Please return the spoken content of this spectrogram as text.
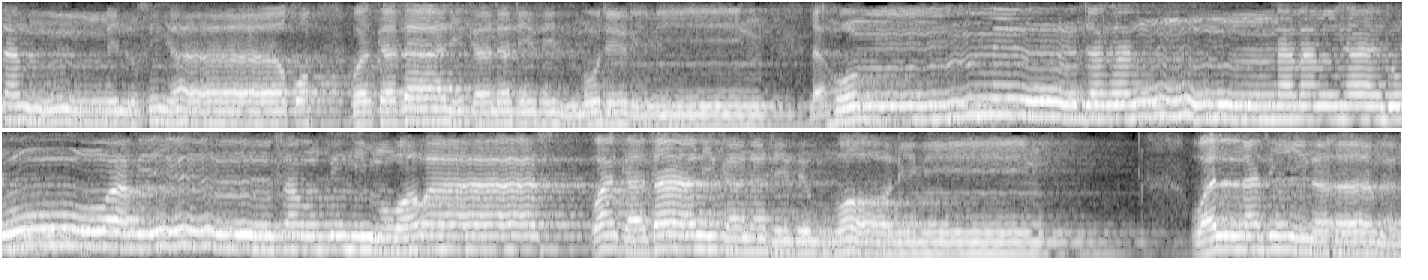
سم الخياط وكذلك نجزي المجرمين. لهم من جهنم مهاد ومن فوقهم غواش وكذلك نجزي الظالمين. والذين آمنوا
